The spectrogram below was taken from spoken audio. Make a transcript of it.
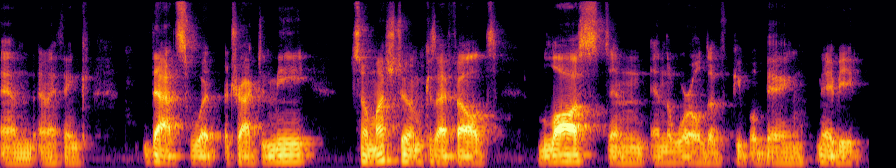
And and i think that's what attracted me so much to him because i felt lost in in the world of people being maybe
